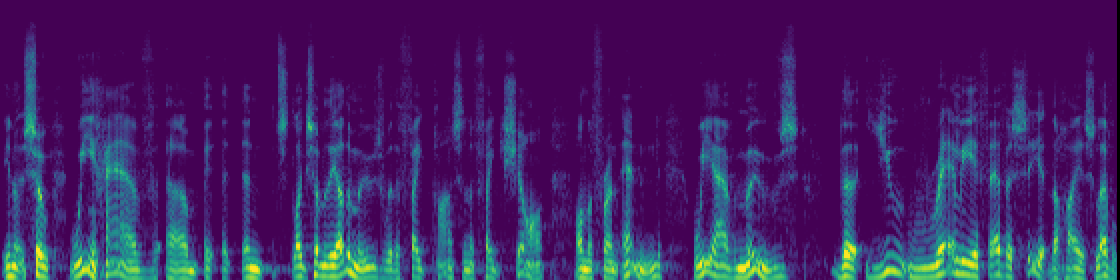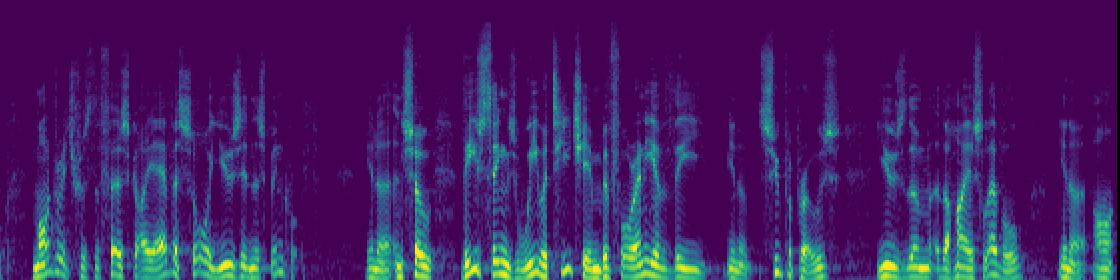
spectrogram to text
You know, so we have, um, and like some of the other moves with a fake pass and a fake shot on the front end, we have moves that you rarely, if ever, see at the highest level. Modric was the first guy I ever saw using the spin Cruyff. You know, and so these things we were teaching before any of the you know super pros use them at the highest level. You know,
